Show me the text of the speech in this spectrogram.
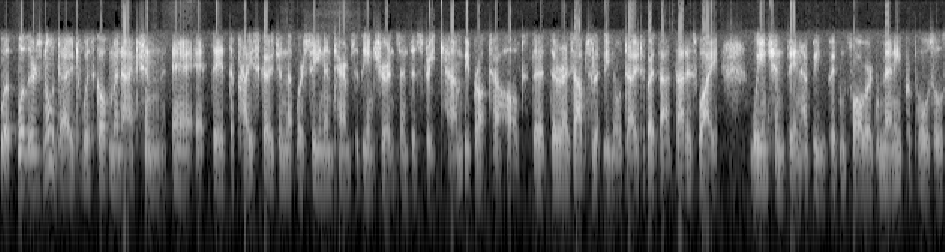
Well, well, there's no doubt with government action, uh, the, the price gouging that we're seeing in terms of the insurance industry can be brought to a halt. There, there is absolutely no doubt about that. That is why we in Sinn Féin have been putting forward many proposals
